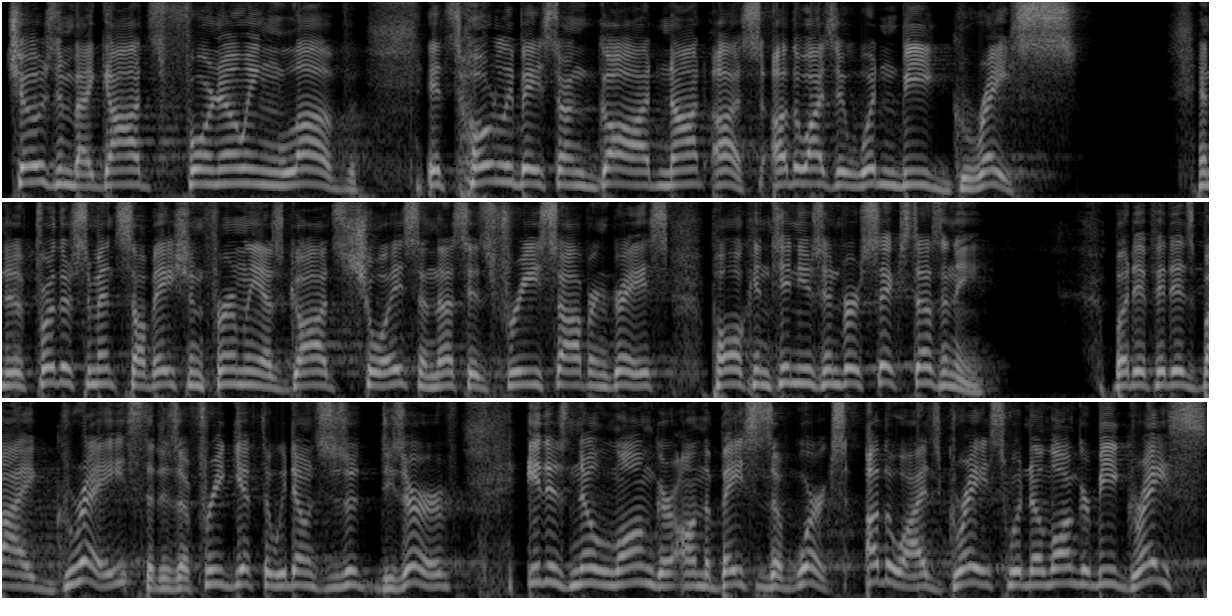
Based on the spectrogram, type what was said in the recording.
chosen by God's foreknowing love. It's totally based on God, not us. Otherwise, it wouldn't be grace. And to further cement salvation firmly as God's choice and thus his free sovereign grace, Paul continues in verse 6, doesn't he? But if it is by grace, that is a free gift that we don't deserve, it is no longer on the basis of works. Otherwise, grace would no longer be grace.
